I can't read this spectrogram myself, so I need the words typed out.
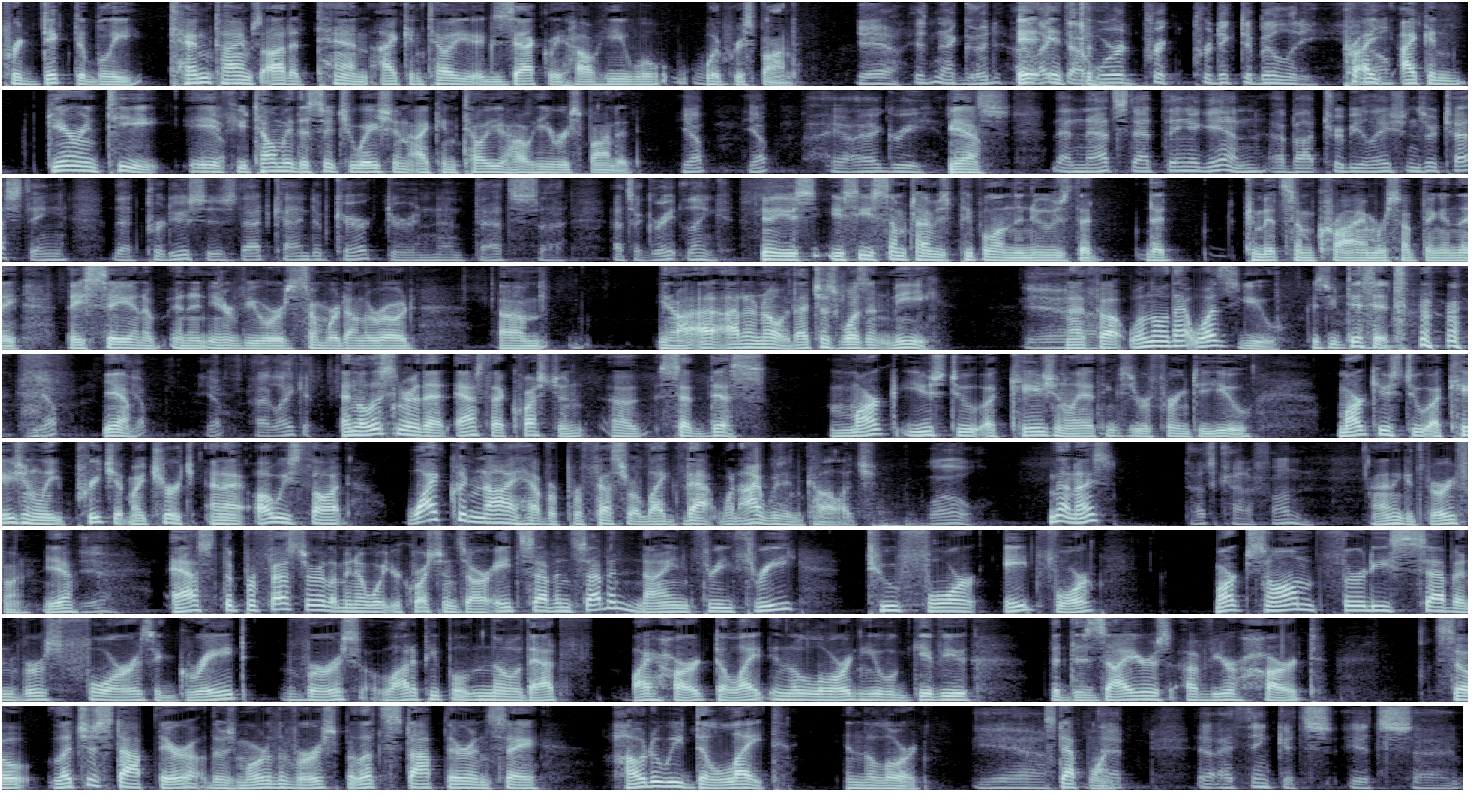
predictably 10 times out of 10, I can tell you exactly how he will, would respond. Yeah, isn't that good? I It- like that the- word pre- predictability. I. I can guarantee if you tell me the situation, I can tell you how he responded. Yep, yep. I, I agree. Yeah. That's, and that's that thing again about tribulations or testing that produces that kind of character, and, and that's uh, that's a great link. You know, you, you see sometimes people on the news that, that commit some crime or something, and they, they say in, a, in an interview or somewhere down the road, um, you know, I, I don't know, that just wasn't me. Yeah. And I thought, well, no, that was you because you did it. Yep. yeah. Yep. Yep. I like it. And the listener that asked that question uh, said this Mark used to occasionally, I think he's referring to you, Mark used to occasionally preach at my church, and I always thought, why couldn't I have a professor like that when I was in college? Whoa, Isn't that nice? that's kind of fun. I think it's very fun. Yeah. Yeah. Ask the professor. Let me know what your questions are. 877 933 2484. Mark Psalm 37, verse 4 is a great verse. A lot of people know that by heart. Delight in the Lord, and He will give you the desires of your heart. So let's just stop there. There's more to the verse, but let's stop there and say, how do we delight in the Lord? Yeah. Step one. That, I think it's it's uh,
